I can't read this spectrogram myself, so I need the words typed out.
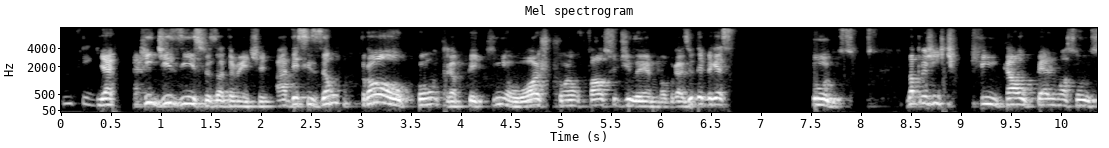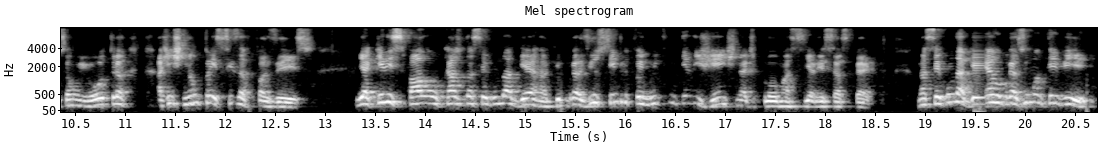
Enfim. E aqui diz isso exatamente. A decisão pró ou contra Pequim ou Washington é um falso dilema. O Brasil deveria ser todos. Dá para a gente fincar o pé numa solução em outra. A gente não precisa fazer isso. E aqui eles falam o caso da Segunda Guerra, que o Brasil sempre foi muito inteligente na diplomacia nesse aspecto. Na Segunda Guerra, o Brasil manteve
